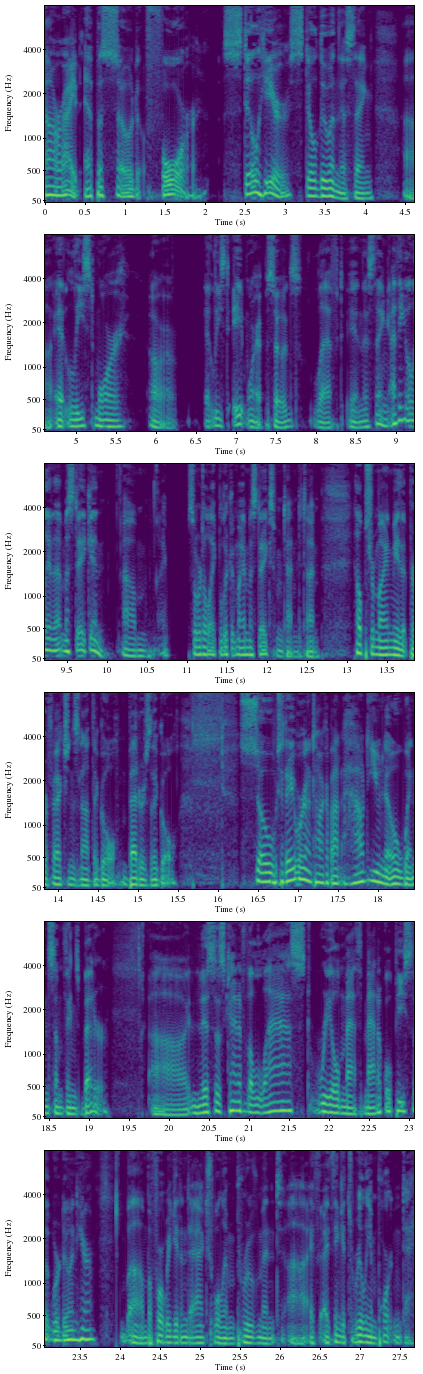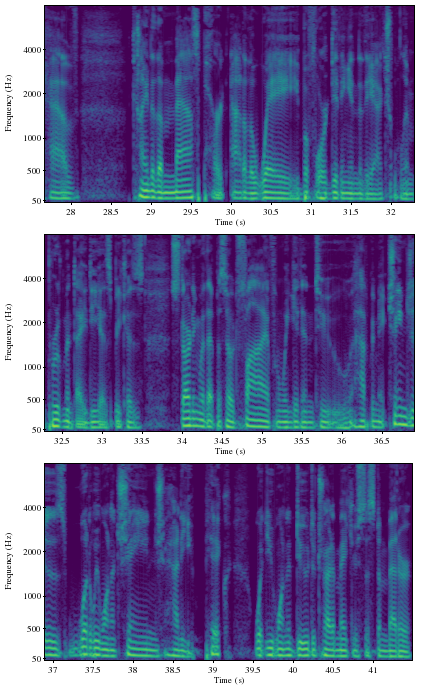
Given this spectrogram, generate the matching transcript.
All right, episode four. Still here, still doing this thing. Uh, at least more, or at least eight more episodes left in this thing. I think I'll leave that mistake in. Um, I sort of like look at my mistakes from time to time. Helps remind me that perfection's not the goal, better's the goal. So today we're going to talk about how do you know when something's better. Uh, this is kind of the last real mathematical piece that we're doing here uh, before we get into actual improvement. Uh, I, I think it's really important to have kind of the math part out of the way before getting into the actual improvement ideas because starting with episode five when we get into how do we make changes what do we want to change how do you pick what you want to do to try to make your system better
